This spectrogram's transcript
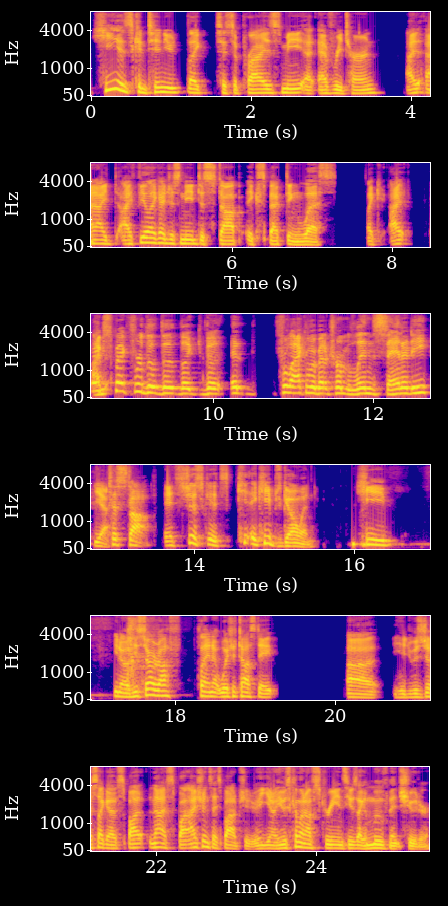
He has continued like to surprise me at every turn. I and I I feel like I just need to stop expecting less. Like I I expect for the the like the it, for lack of a better term, Linsanity Yeah. to stop. it's just it's it keeps going. He, you know, he started off playing at Wichita State. Uh, he was just like a spot, not a spot. I shouldn't say spot up shooter. You know, he was coming off screens. He was like a movement shooter,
